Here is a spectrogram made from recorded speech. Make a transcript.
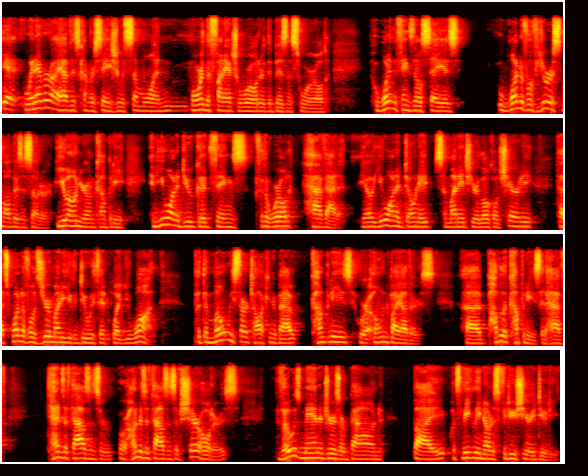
yeah, whenever I have this conversation with someone more in the financial world or the business world, one of the things they'll say is, wonderful if you're a small business owner, you own your own company, and you want to do good things for the world, have at it. You know, you want to donate some money to your local charity, that's wonderful. It's your money, you can do with it what you want. But the moment we start talking about companies who are owned by others, uh, public companies that have tens of thousands or, or hundreds of thousands of shareholders, those managers are bound by what's legally known as fiduciary duty,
